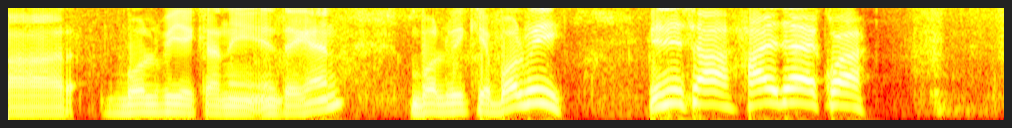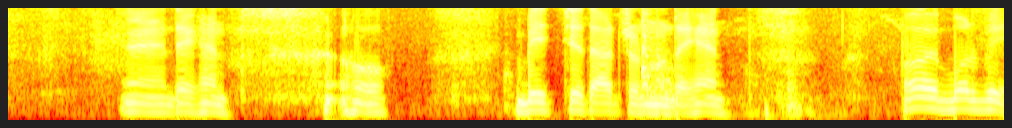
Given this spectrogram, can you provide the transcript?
আর বলবি এখানে দেখেন, বলবি কে? বলবি? ইনিসা হাই যায় কোয়া হ্যাঁ দেখেন, ও বেচছে তার জন্য, দেখেন। ও বলবি।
